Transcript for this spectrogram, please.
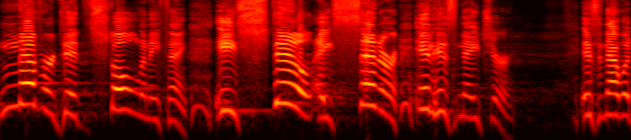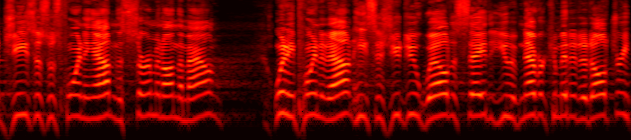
never did stole anything. He's still a sinner in his nature. Isn't that what Jesus was pointing out in the Sermon on the Mount? When he pointed out, he says, You do well to say that you have never committed adultery,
